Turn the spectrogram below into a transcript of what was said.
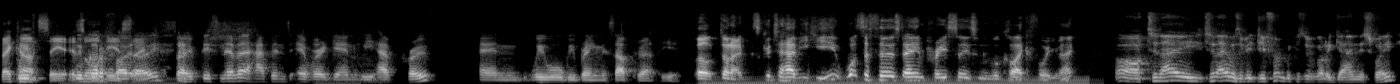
They can't see it. It's we've all got a hearsay. photo. So if this never happens ever again, we have proof, and we will be bringing this up throughout the year. Well, Dono, it's good to have you here. What's a Thursday in preseason look like for you, mate? Oh, today today was a bit different because we've got a game this week.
